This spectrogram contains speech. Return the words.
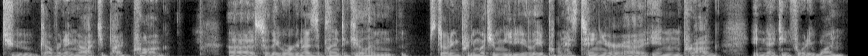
to governing occupied Prague. Uh, so they organized a plan to kill him, starting pretty much immediately upon his tenure uh, in Prague in 1941.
